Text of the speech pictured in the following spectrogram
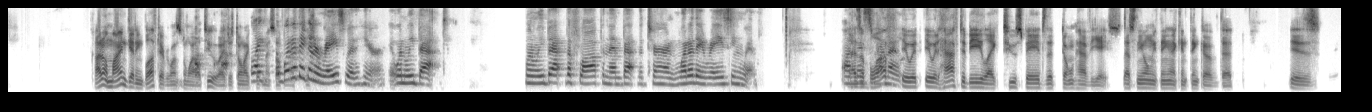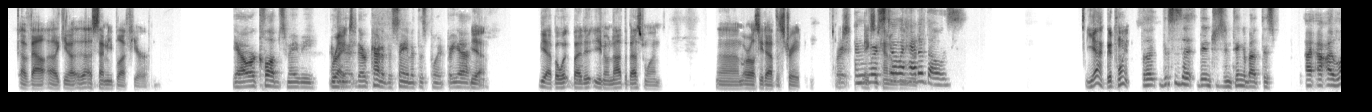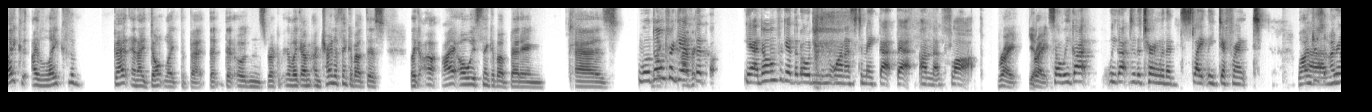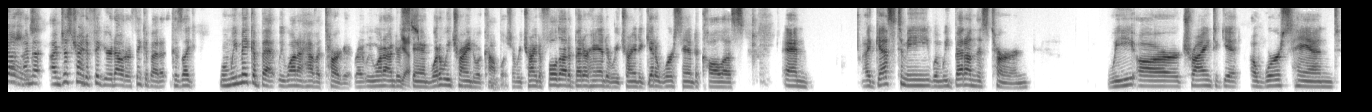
I don't mind getting bluffed every once in a while too. I just don't like putting myself. what that are they going to raise with here when we bet? When we bet the flop and then bet the turn, what are they raising with? On as a bluff run it would it would have to be like two spades that don't have the ace that's the only thing i can think of that is a val uh, like you know a semi bluff here Yeah, or clubs maybe. I mean, Right. they're kind of the same at this point, but yeah. yeah Yeah, but but you know, not the best one, um, or else you'd have the straight. Right. And we're still ahead of those. Yeah, good point. So this is the, the interesting thing about this. I, I, I like I like the bet, and I don't like the bet that that Odin's rec- like. I'm I'm trying to think about this. Like I, I always think about betting as Well, don't Like, forget have it- that. Yeah, don't forget that Odin didn't want us to make that bet on the flop. right, Yeah. right. So we got we got to the turn with a slightly different. Well, I'm just uh, I'm not I'm not I'm just trying to figure it out or think about it because like when we make a bet, we want to have a target, right? We want to understand what are we trying to accomplish? Are we trying to fold out a better hand? Are we trying to get a worse hand to call us? And I guess to me, when we bet on this turn, we are trying to get a worse hand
